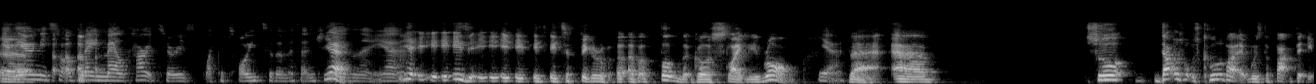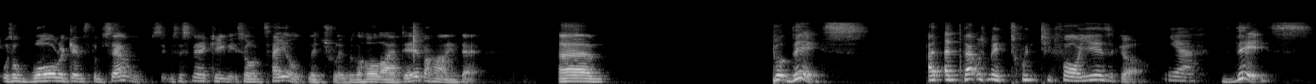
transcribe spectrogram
Yeah, the Uh, only sort of uh, main male character is like a toy to them, essentially, Yeah. isn't it? Yeah. yeah, it, it is. It, it, it, it's a figure of, of a fun that goes slightly wrong. Yeah. there. Um, so that was what was cool about it was the fact that it was a war against themselves. It was a snake eating its own tail, literally, was the whole idea behind it. Um, but this, and, and that was made 24 years ago. Yeah. This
